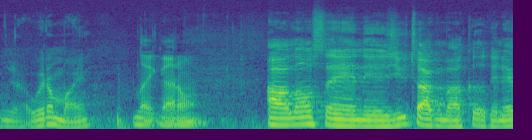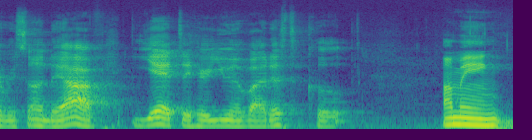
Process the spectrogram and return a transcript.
yeah, we don't mind. Like I don't. All I'm saying is you talking about cooking every Sunday. I've yet to hear you invite us to cook. I mean,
